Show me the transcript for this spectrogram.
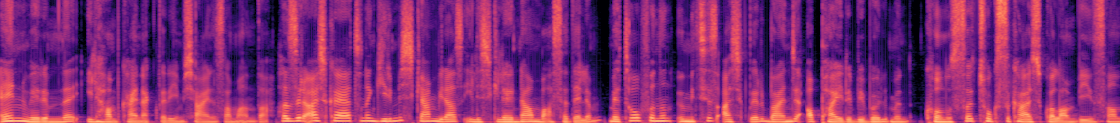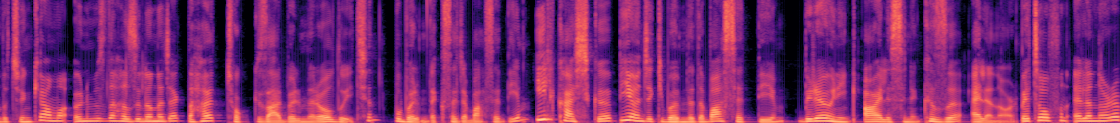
en verimli ilham kaynaklarıymış aynı zamanda. Hazır aşk hayatına girmişken biraz ilişkilerinden bahsedelim. Beethoven'ın ümitsiz aşkları bence apayrı bir bölümün konusu. Çok sık aşık olan bir insandı çünkü ama önümüzde hazırlanacak daha çok güzel bölümler olduğu için bu bölümde kısaca bahsedeyim. İlk aşkı bir önceki bölümde de bahsettiğim Browning ailesinin kızı Eleanor. Beethoven Eleanor'a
